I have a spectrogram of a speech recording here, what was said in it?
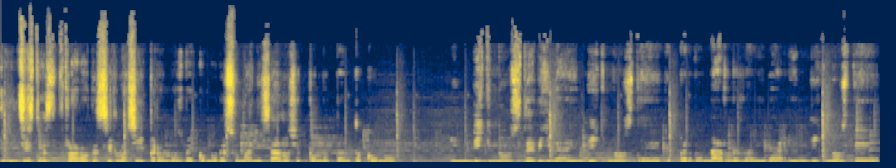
Insisto, es raro decirlo así, pero los ve como deshumanizados y por lo tanto como indignos de vida, indignos de, perdonarles la vida, indignos de,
